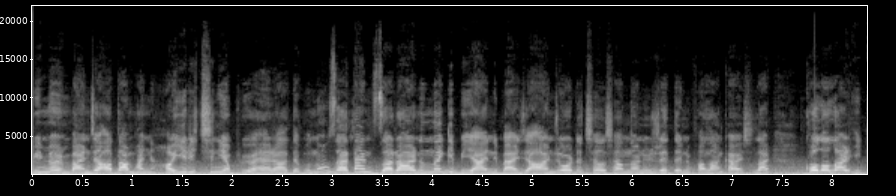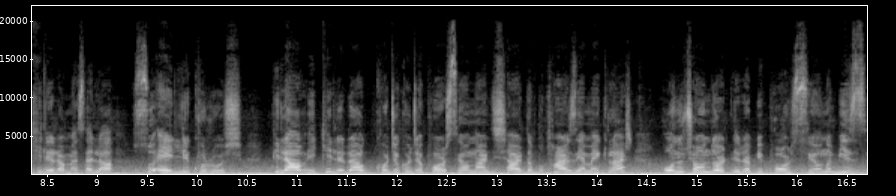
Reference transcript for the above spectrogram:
bilmiyorum bence adam hani hayır için yapıyor herhalde bunu. Zaten zararına gibi yani bence anca orada çalışanların ücretlerini falan karşılar. Kolalar 2 lira mesela, su 50 kuruş, pilav 2 lira, koca koca porsiyonlar dışarıda bu tarz yemekler 13-14 lira bir porsiyonu. Biz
